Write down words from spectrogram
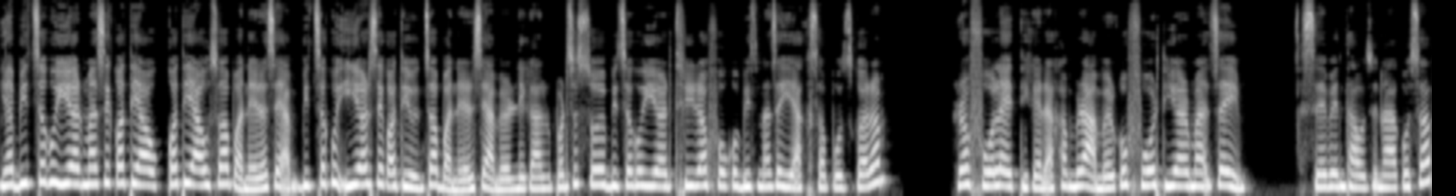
यहाँ बिचको इयरमा चाहिँ कति आउ कति आउँछ भनेर चाहिँ बिचको इयर चाहिँ कति हुन्छ भनेर चाहिँ हामीहरू निकाल्नुपर्छ। सो बिचको इयर थ्री र फोरको बिचमा चाहिँ याक सपोज गरौँ र फोरलाई यतिकै राखौँ र हामीहरूको फोर्थ इयरमा चाहिँ सेभेन थाउजन्ड आएको छ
